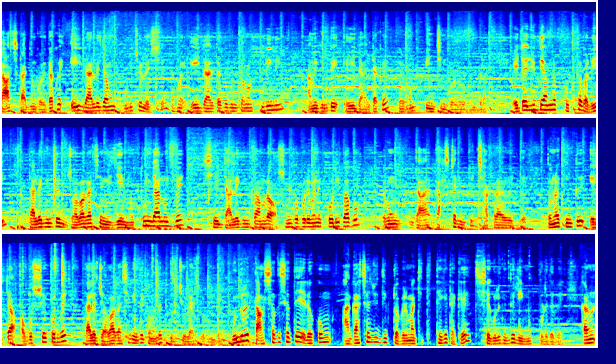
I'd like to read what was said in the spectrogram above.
গাছ কাটিং করে। দেখো, এই ডালে যেমন কুড়ি চলে এসছে, দেখো, এই ডালটাতে কিন্তু আমার কুড়ি নেই, আমি কিন্তু এই ডালটাকে এরকম পিঞ্চিং করে দেবো বন্ধুরা। এটা যদি আমরা করতে পারি, তাহলে কিন্তু জবা গাছে নিজে নতুন ডাল উঠবে, সেই ডালে কিন্তু আমরা অসংখ্য পরিমাণে কড়ি পাবো এবং গাছটা কিন্তু ঝাঁকড়া উঠবে। তোমরা কিন্তু এটা অবশ্যই করবে, তাহলে জবা গাছে কিন্তু তোমাদের ফুল চলে আসবে বন্ধু। বন্ধুরা, তার সাথে সাথে এরকম আগাছা যদি টবের মাটিতে থেকে থাকে, সেগুলো কিন্তু রিমুভ করে দেবে। কারণ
